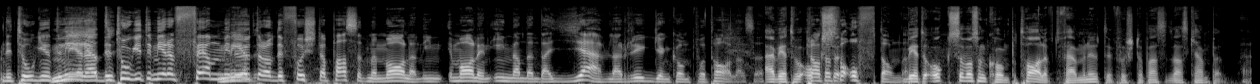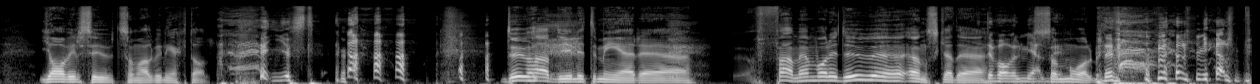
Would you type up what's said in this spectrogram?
Det tog ju inte, Med- mer, det tog inte mer än fem med- minuter av det första passet med Malin, in, Malin innan den där jävla ryggen kom på tal alltså. Äh, vet, du Pratas också, för ofta om den. vet du också vad som kom på tal efter fem minuter, första passet, vasskampen? Jag vill se ut som Albin Ekdal. Just Du hade ju lite mer, eh, fan vem var det du eh, önskade det var väl Mjällby. som mål? Det var väl Mjällby.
